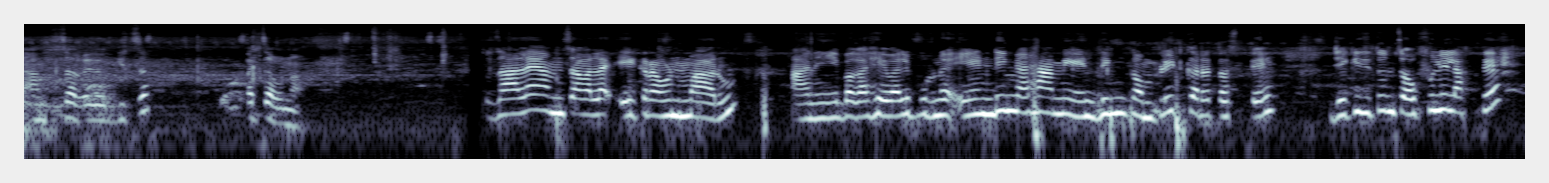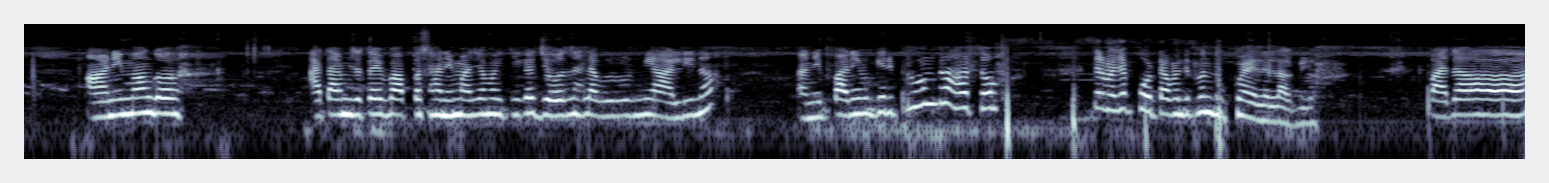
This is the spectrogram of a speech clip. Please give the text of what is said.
आमचं सगळ्या दोघीचं पचवणं झालं आहे आमचावाला एक राऊंड मारून. आणि बघा हे वाली पूर्ण एंडिंग आहे. आम्ही एंडिंग कंप्लीट करत असते. जे की तिथून चौफुली लागते. आणि मग आता आम्ही जातो आहे वापस. आणि माझ्या माहिती का जेवण झाल्याबरोबर मी आली ना आणि पाणी वगैरे पिऊन राहतो. तर माझ्या पोटामध्ये पण दुखायला लागलं. आता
